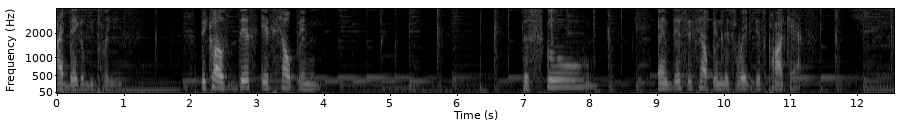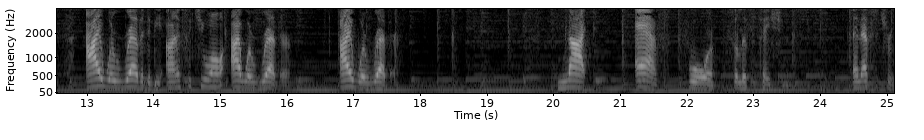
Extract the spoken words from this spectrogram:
I beg of you, please, because this is helping the school and this is helping this radio, this podcast. I would rather, to be honest with you all, I would rather, I would rather not ask for solicitations. And that's the truth.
